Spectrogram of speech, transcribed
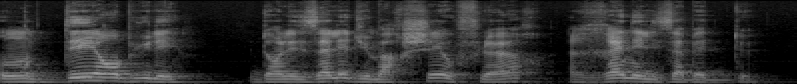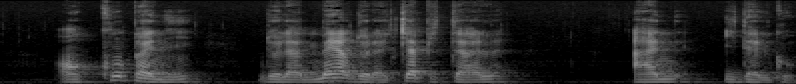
ont déambulé dans les allées du marché aux fleurs Reine Élisabeth II, en compagnie de la mère de la capitale, Anne Hidalgo.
